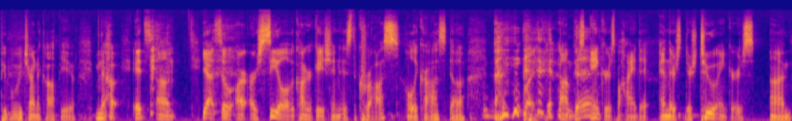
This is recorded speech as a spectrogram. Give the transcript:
People will be trying to copy you. No, it's um yeah, so our, our seal of a congregation is the cross, holy cross, duh. but um, there's anchors behind it, and there's there's two anchors. Um,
